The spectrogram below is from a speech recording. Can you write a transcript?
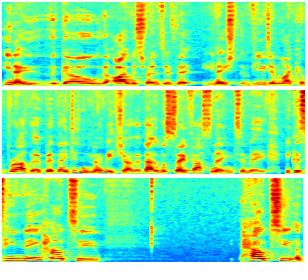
you know, the girl that I was friends with that, you know, viewed him like a brother, but they didn't know each other. That was so fascinating to me because he knew how to, how to,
